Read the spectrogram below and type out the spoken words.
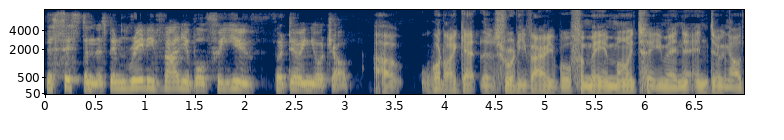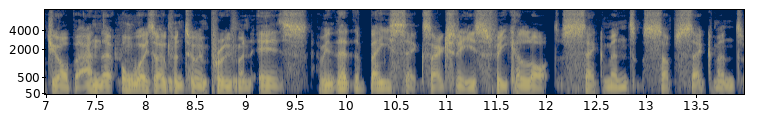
the system that's been really valuable for you for doing your job? Uh, what I get that's really valuable for me and my team in, in doing our job, and they're always open to improvement, is I mean, the, basics actually speak a lot segment, subsegment,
